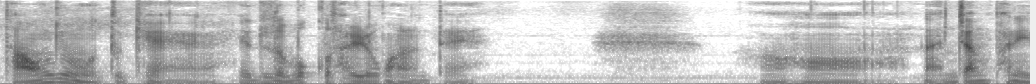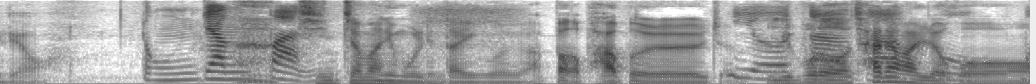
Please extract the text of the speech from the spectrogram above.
다 옮기면 어떡해. 애들도 먹고 살려고 하는데. 어허, 난장판이 되어. 농장판. 진짜 많이 몰린다 이거 아빠가 밥을 좀 일부러 촬영하려고.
